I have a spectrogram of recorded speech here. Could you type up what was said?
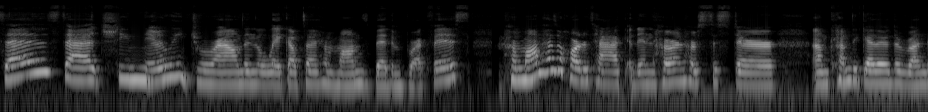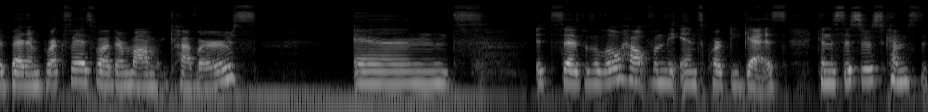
Says that she nearly drowned in the lake outside her mom's bed and breakfast. Her mom has a heart attack and then her and her sister um, come together to run the bed and breakfast while their mom recovers. And it says, with a little help from the inn's quirky guests, can the sisters come to,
